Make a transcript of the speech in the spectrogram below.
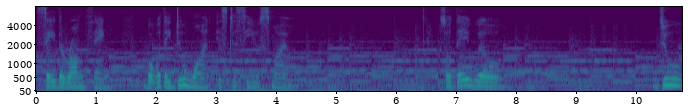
say the wrong thing, but what they do want is to see you smile. So they will do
